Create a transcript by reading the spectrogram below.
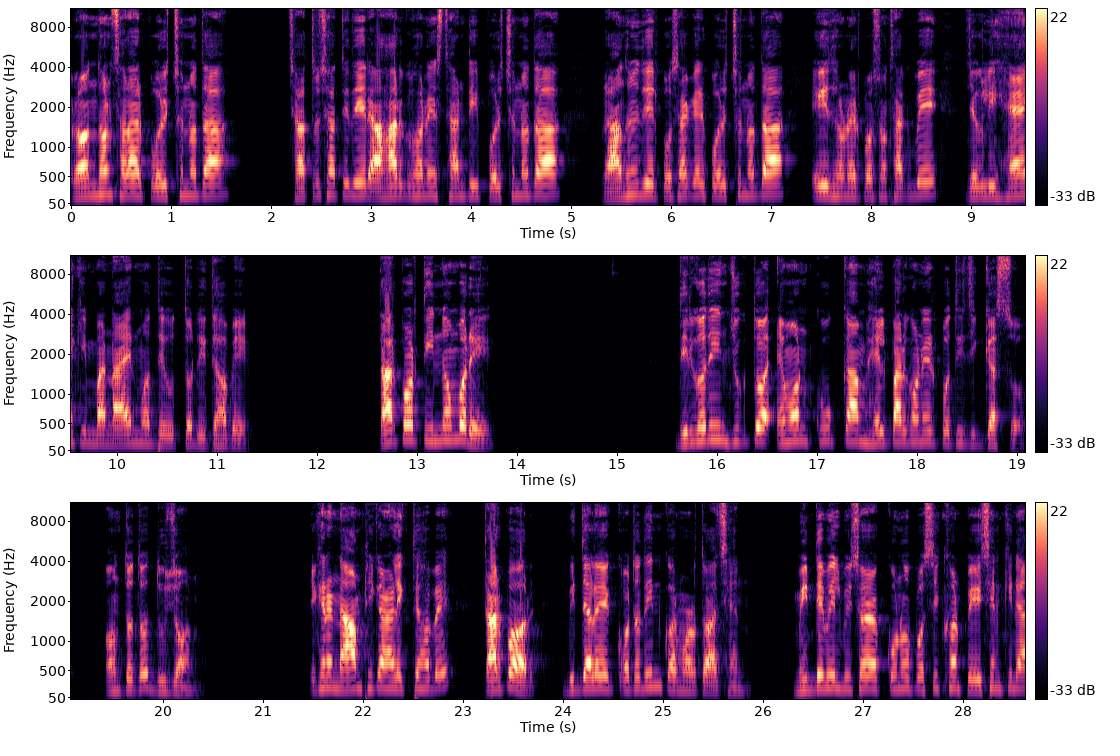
রন্ধনশালার পরিচ্ছন্নতা, ছাত্রছাত্রীদের আহার গ্রহণের স্থানটির পরিচ্ছন্নতা রাঁধুনিদের পোশাকের পরিচ্ছন্নতা এই ধরনের প্রশ্ন থাকবে, যেগুলি হ্যাঁ কিংবা নায়ের মধ্যে উত্তর দিতে হবে। তারপর তিন নম্বরে, দীর্ঘদিন যুক্ত এমন কুক কাম হেল্পারগণের প্রতি জিজ্ঞাস্য, অন্তত দুজন। এখানে নাম, ঠিকানা লিখতে হবে। তারপর, বিদ্যালয়ে কতদিন কর্মরত আছেন? মিড ডে মিল বিষয়ক কোনো প্রশিক্ষণ পেয়েছেন কিনা?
